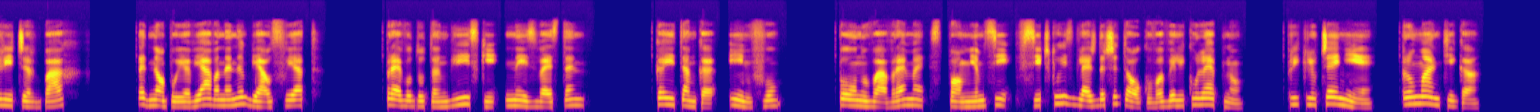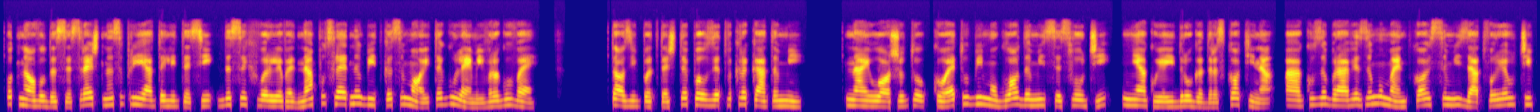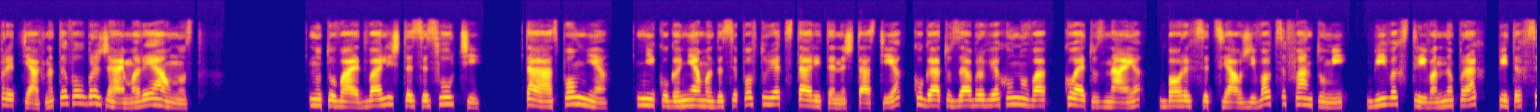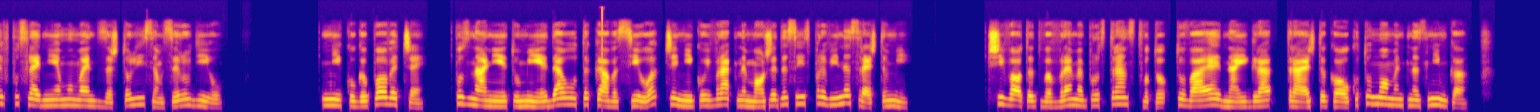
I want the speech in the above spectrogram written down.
Ричард Бах. Едно появяване на бял свят. Превод от английски, неизвестен. Каитанка, инфо. По онова време, спомням си, всичко изглеждаше толкова великолепно. Приключение. Романтика. Отново да се срещна с приятелите си, да се хвърля в една последна битка с моите големи врагове. Този път те ще пълзят в краката ми. Най-лошото, което би могло да ми се случи, някоя и друга дръскотина, а ако забравя за момент кой съм и затворя очи пред тяхната въображаема реалност. Но това едва ли ще се случи. Та аз помня. Никога няма да се повторят старите нещастия, когато забравях онова, което зная, борех се цял живот с фантоми, бивах стриван на прах, питах се в последния момент защо ли съм се родил. Никога повече. Познанието ми е дало такава сила, че никой враг не може да се изправи насреща ми. Животът във време-пространството, това е една игра, траеща колкото моментна снимка.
